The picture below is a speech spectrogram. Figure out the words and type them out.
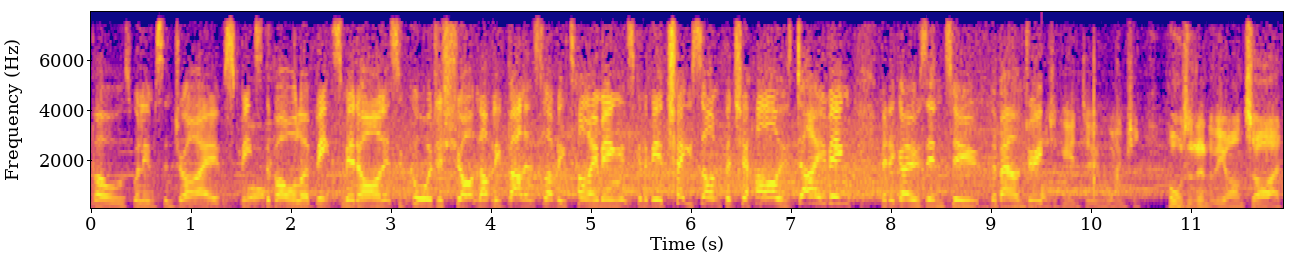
Bowls. Williamson drives. Beats Oh. the bowler. Beats mid on. It's a gorgeous shot. Lovely balance. Lovely timing. It's going to be a chase on for Chahal, who's diving, but it goes into the boundary. Once again to Williamson, pulls it into the onside,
